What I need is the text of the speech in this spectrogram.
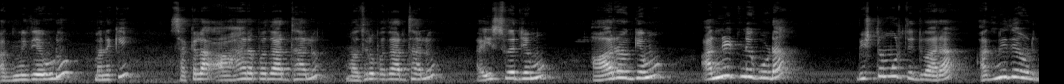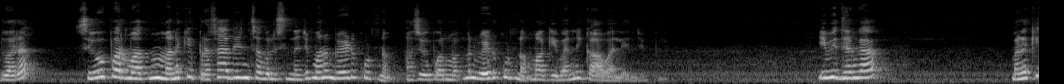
అగ్నిదేవుడు మనకి సకల ఆహార పదార్థాలు మధుర పదార్థాలు ఐశ్వర్యము ఆరోగ్యము అన్నిటిని కూడా విష్ణుమూర్తి ద్వారా అగ్నిదేవుడి ద్వారా శివపరమాత్మ మనకి ప్రసాదించవలసిందని చెప్పి మనం వేడుకుంటున్నాం. ఆ శివపరమాత్మను వేడుకుంటున్నాం. మాకు ఇవన్నీ కావాలి అని చెప్పి. ఈ విధంగా మనకి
